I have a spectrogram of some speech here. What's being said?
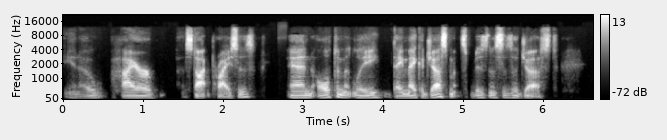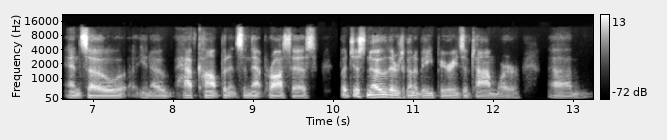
you know higher stock prices. And ultimately, they make adjustments, businesses adjust. And so, you know, have confidence in that process, but just know there's going to be periods of time where um,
